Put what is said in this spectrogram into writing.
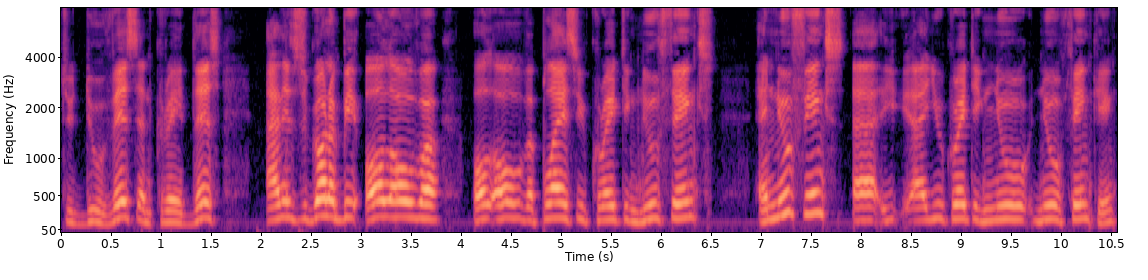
to do this and create this. And it's gonna be all over all over the place. You're creating new things and new things uh, uh you creating new new thinking.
